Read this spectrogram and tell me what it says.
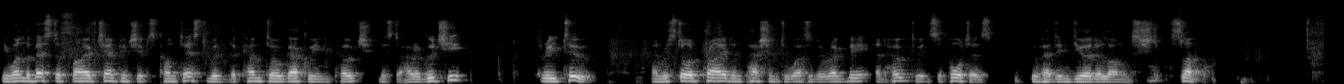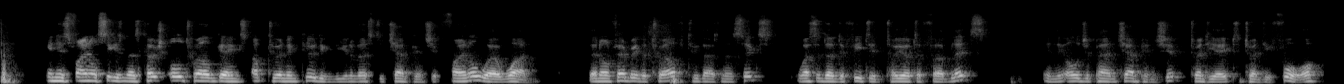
He won the best of five championships contest with the Kanto Gakuin coach, Mr. Haraguchi, 3-2, and restored pride and passion to Waseda rugby and hope to its supporters who had endured a long slump. In his final season as coach, all 12 games up to and including the University Championship final were won. Then on February the 12th, 2006, Waseda defeated Toyota Verblitz in the All Japan Championship 28 to 24,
